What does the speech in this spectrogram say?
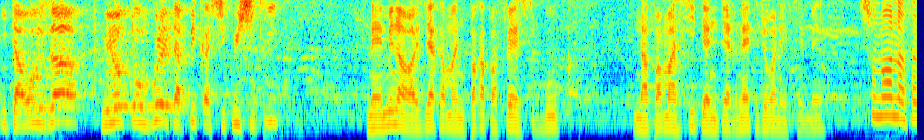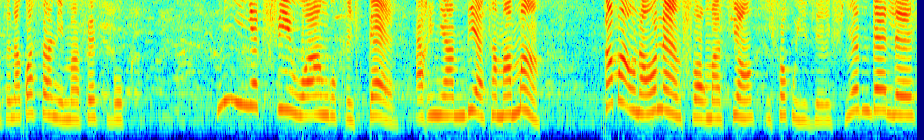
itaoza mioko mvula itapika shikuishiki me mi nawazia kama ni mpaka pa facebook na pa masite internet jo banaisemea shunona sasa nakuwa saa ni ma facebook mi yek fi wangu christelle arinyambia sa mama kama unaona information il faut kuiverifie mbele.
